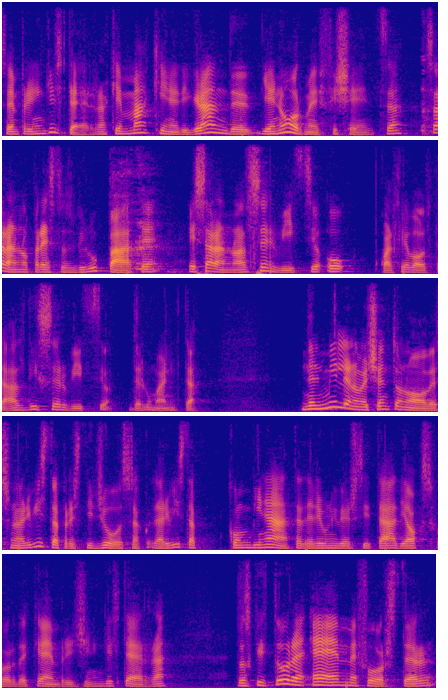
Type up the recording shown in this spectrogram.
sempre in Inghilterra, che macchine di grande, di enorme efficienza saranno presto sviluppate e saranno al servizio o qualche volta al disservizio dell'umanità. Nel 1909, su una rivista prestigiosa, la rivista combinata delle università di Oxford e Cambridge in Inghilterra, lo scrittore E. M. Forster,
